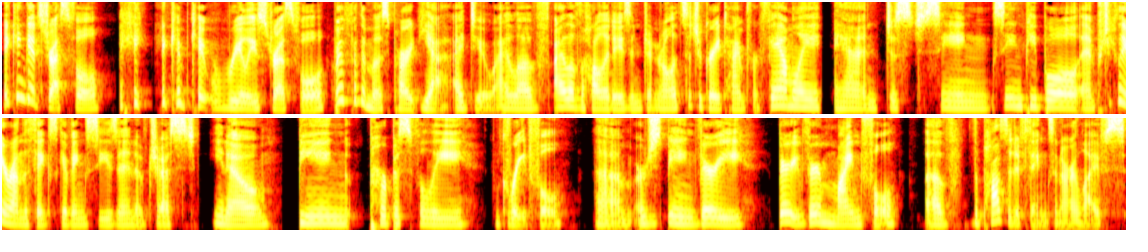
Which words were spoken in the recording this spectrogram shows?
It can get stressful. it can get really stressful. But for the most part, yeah, I do. I love I love the holidays in general. It's such a great time for family and just seeing seeing people and particularly around the Thanksgiving season of just, you know, being purposefully grateful um, or just being very very very mindful of the positive things in our lives.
